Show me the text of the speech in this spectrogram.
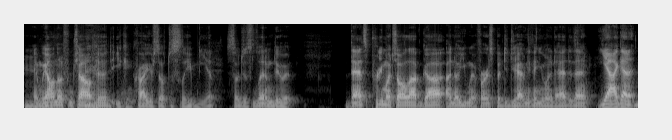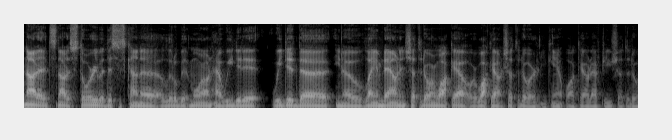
And we mm-hmm. all know from childhood that you can cry yourself to sleep. Yep. So just let them do it. That's pretty much all I've got. I know you went first, but did you have anything you wanted to add to that? Yeah, I got it. Not a, it's not a story, but this is kind of a little bit more on how we did it. We did the, you know, lay them down and shut the door and walk out, or walk out and shut the door. You can't walk out after you shut the door.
